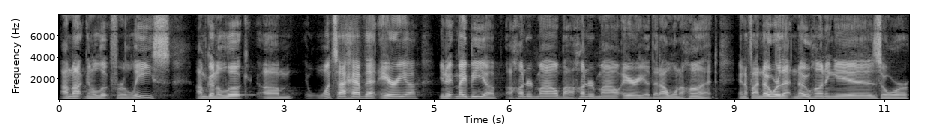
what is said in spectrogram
I'm not going to look for a lease. I'm going to look um, once I have that area. You know, it may be a, a hundred mile by a hundred mile area that I want to hunt, and if I know where that no hunting is, or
